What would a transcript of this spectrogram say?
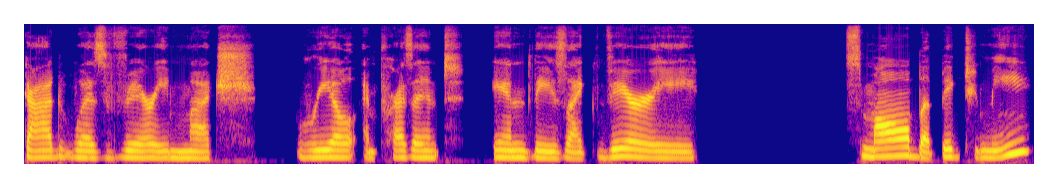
God was very much real and present in these, like, very small but big to me,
